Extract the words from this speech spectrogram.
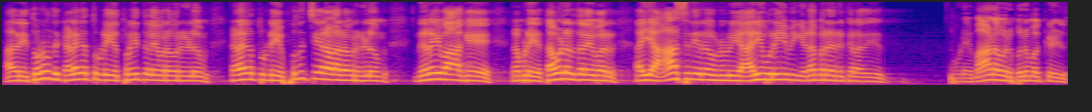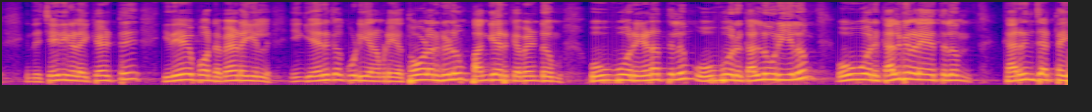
அதனைத் தொடர்ந்து கழகத்துடைய துணைத் தலைவர் அவர்களும் கழகத்துடைய பொதுச் செயலாளர் அவர்களும் நிறைவாக நம்முடைய தமிழர் தலைவர் ஐயா ஆசிரியர் அவர்களுடைய அறிவுரையும் இங்கு இடம்பெற இருக்கிறது. நம்முடைய மாணவர் பெருமக்கள் இந்த செய்திகளை கேட்டு இதே போன்ற மேடையில் இங்கே இருக்கக்கூடிய நம்முடைய தோழர்களும் பங்கேற்க வேண்டும். ஒவ்வொரு இடத்திலும் ஒவ்வொரு கல்லூரியிலும் ஒவ்வொரு கல்வி நிலையத்திலும் கருஞ்சட்டை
